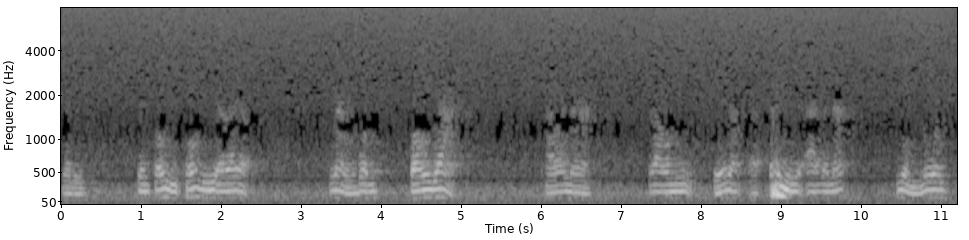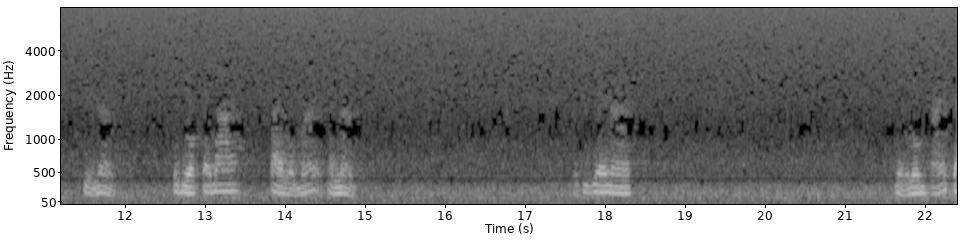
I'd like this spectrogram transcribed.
อย่างเป็นของดีของดีอะไรอะนั่งบนกองหญ้าภาวนา เรามีเสนามีอายนะหนุ่มนวลอยู่นั่นสะดวกสบายใส่หัวไม้ท่านนั่งพิจารณาเหนื่อยลมหายใจ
